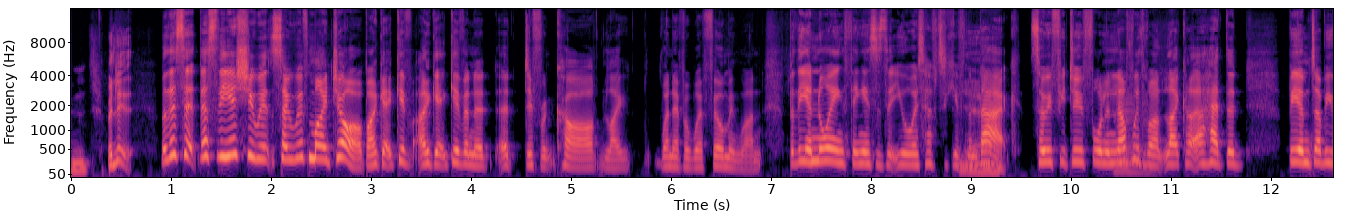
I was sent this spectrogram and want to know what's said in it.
Um, but it, But this that's the issue with so with my job, I get give I get given a, a different car like whenever we're filming one. But the annoying thing is is that you always have to give them Yeah. back. So if you do fall in love with Mm. one, like I had the BMW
